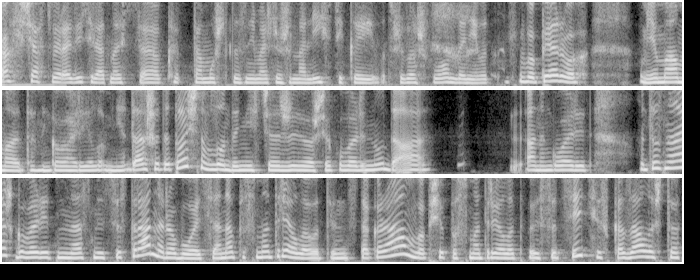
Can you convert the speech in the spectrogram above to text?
Как сейчас твои родители относятся к тому, что ты занимаешься журналистикой, вот живешь в Лондоне? Вот? Во-первых, мне мама там говорила мне, Даша, ты точно в Лондоне сейчас живешь? Я говорю, ну да. Она говорит, ну, ты знаешь, говорит, у нас медсестра на работе, она посмотрела вот Инстаграм, вообще посмотрела твои соцсети и сказала, что,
